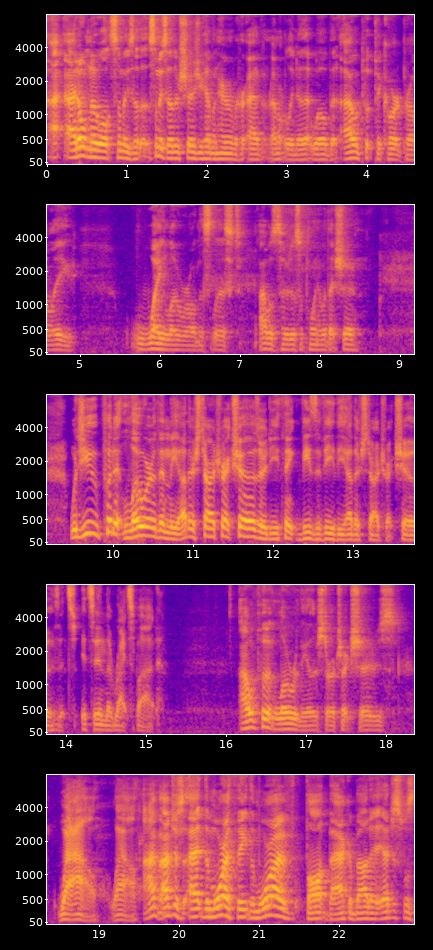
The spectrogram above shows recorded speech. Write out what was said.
I, I don't know what some of these other, some of these other shows you haven't heard. I, I don't really know that well, but I would put Picard probably way lower on this list. I was so disappointed with that show. Would you put it lower than the other Star Trek shows, or do you think vis-a-vis the other Star Trek shows, it's it's in the right spot? I would put it lower than the other Star Trek shows. Wow, wow. I've, I've just I, the more I think, the more I've thought back about it. I just was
